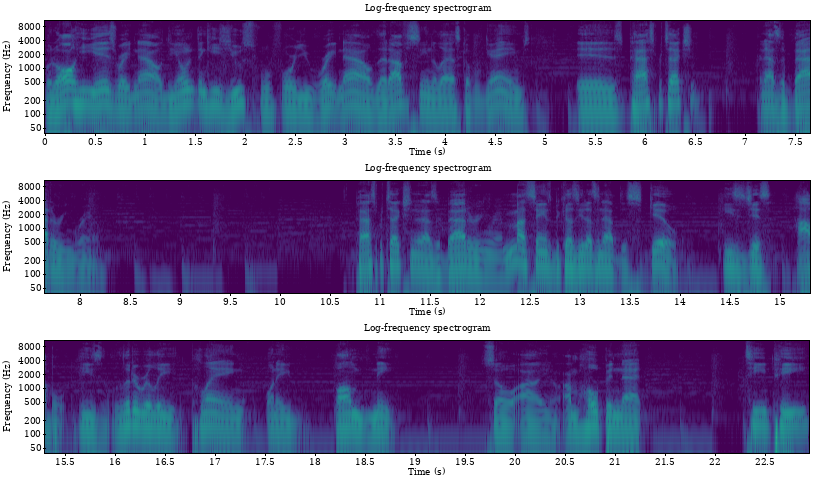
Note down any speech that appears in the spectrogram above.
but all he is right now, the only thing he's useful for you right now that I've seen the last couple games is pass protection and as a battering ram. Pass protection and as a battering ram. I'm not saying it's because he doesn't have the skill. He's just hobbled. He's literally playing on a bummed knee. So uh, you know, I'm hoping that TP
